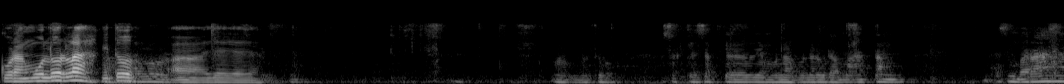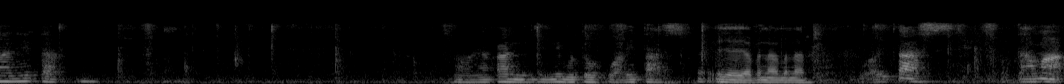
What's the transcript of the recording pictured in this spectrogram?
kurang mulur lah gitu? mulur. ah iya iya iya. Oh, betul. Skill-skill yang benar-benar udah matang. Sembarangan kita soalnya kan ini butuh kualitas. Iya iya benar benar kualitas pertama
